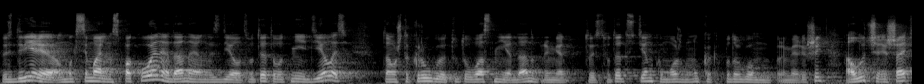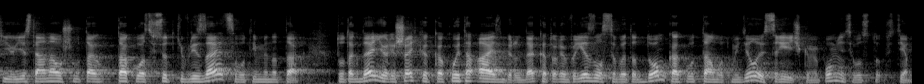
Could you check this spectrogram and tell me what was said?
то есть двери максимально спокойные, да, наверное, сделать. Вот это вот не делать, потому что круглую тут у вас нет, да, например. То есть вот эту стенку можно, ну, как-то по-другому, например, решить. А лучше решать ее, если она уж вот так, так у вас все-таки врезается, вот именно так, то тогда ее решать как какой-то айсберг, да, который врезался в этот дом, как вот там вот мы делали с речками, помните, вот с тем.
